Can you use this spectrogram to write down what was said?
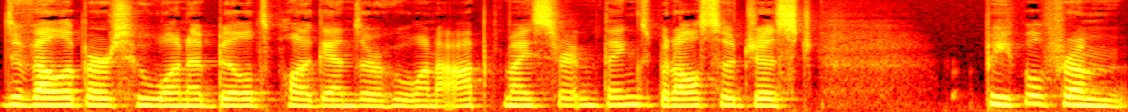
developers who want to build plugins or who want to optimize certain things, but also just people from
